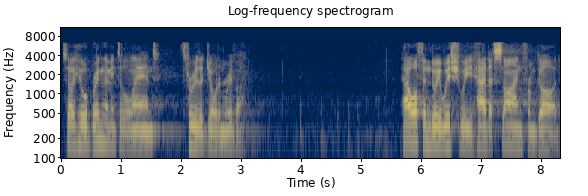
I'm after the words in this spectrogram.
so he will bring them into the land through the Jordan River. How often do we wish we had a sign from God?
